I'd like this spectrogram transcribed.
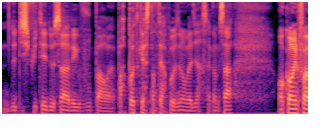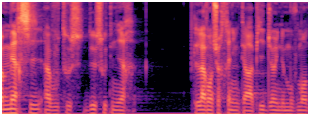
de discuter de ça avec vous par, par podcast interposé, on va dire ça comme ça. Encore une fois, merci à vous tous de soutenir l'aventure training thérapie, join the movement,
